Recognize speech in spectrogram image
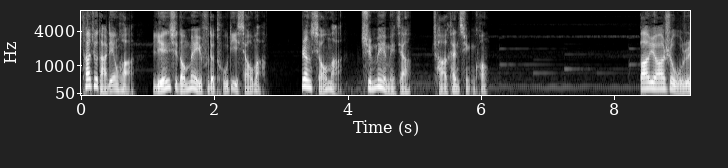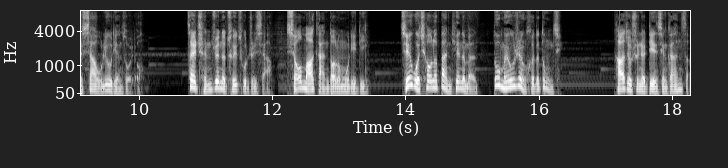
她就打电话联系到妹夫的徒弟小马，让小马。去妹妹家查看情况。八月二十五日下午六点左右，在陈娟的催促之下，小马赶到了目的地。结果敲了半天的门都没有任何的动静，他就顺着电线杆子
